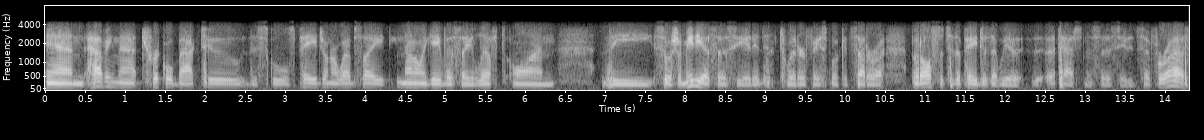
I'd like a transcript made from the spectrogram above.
And having that trickle back to the school's page on our website not only gave us a lift on the social media associated, Twitter, Facebook, etc., but also to the pages that we uh, attached and associated. So for us,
